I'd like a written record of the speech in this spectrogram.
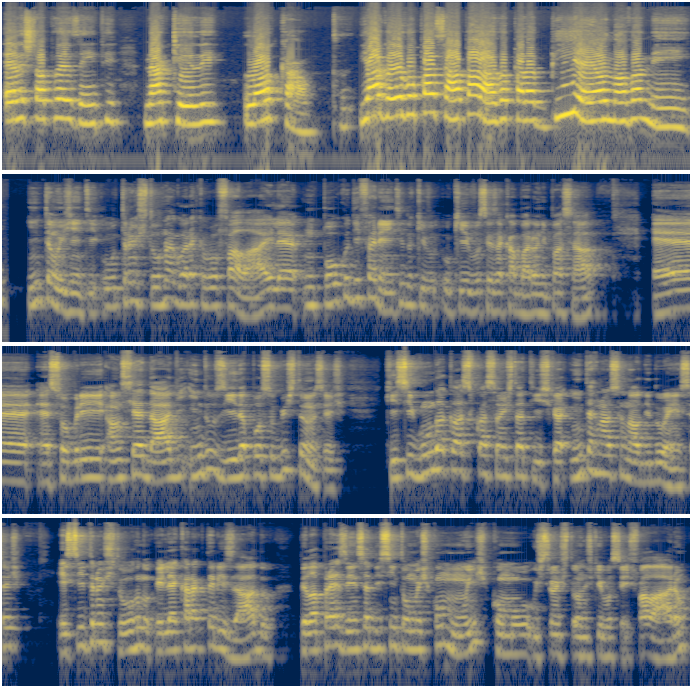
ela está presente naquele local. E agora eu vou passar a palavra para Biel novamente. Então, gente, o transtorno agora que eu vou falar, ele é um pouco diferente do que o que vocês acabaram de passar. É, é sobre a ansiedade induzida por substâncias, que segundo a classificação estatística internacional de doenças, esse transtorno ele é caracterizado pela presença de sintomas comuns, como os transtornos que vocês falaram,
